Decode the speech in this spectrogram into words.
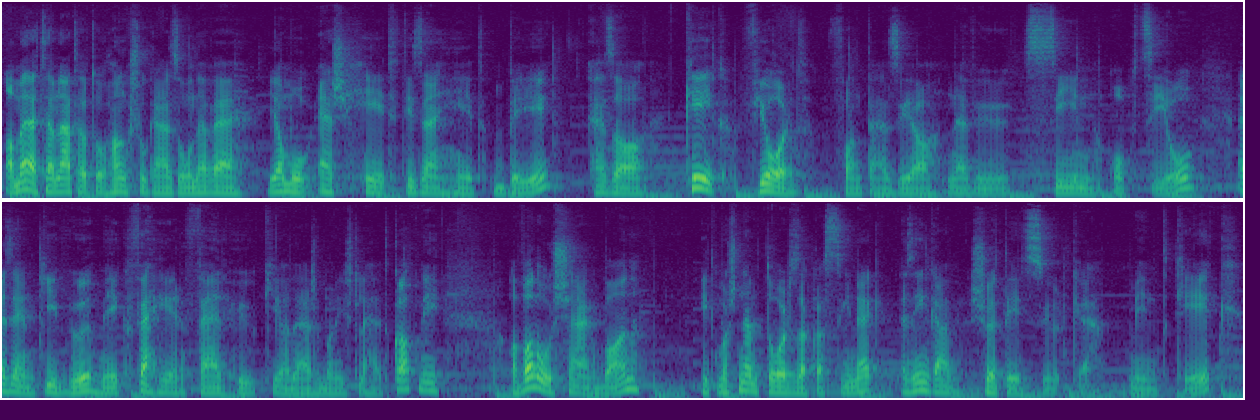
A mellettem látható hangsugárzó neve Yamo S717B, ez a kék Fjord Fantázia nevű szín opció, ezen kívül még fehér felhő kiadásban is lehet kapni. A valóságban itt most nem torzak a színek, ez inkább sötét szürke, mint kék,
